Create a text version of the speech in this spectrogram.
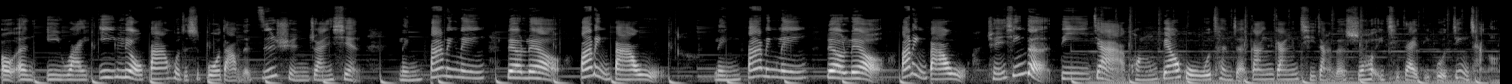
O N E Y 一六八，或者是拨打我们的咨询专线零八零零六六八零八五零八零零六六八零八五，全新的低价狂飙股，趁着刚刚起涨的时候，一起在底部进场哦。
